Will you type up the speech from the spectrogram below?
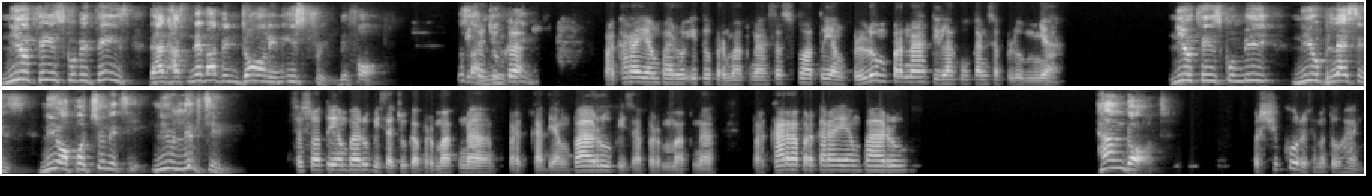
New things could be things that has never been done in history before. Those Bisa juga things. Perkara yang baru itu bermakna sesuatu yang belum pernah dilakukan sebelumnya. New things could be new blessings, new opportunity, new lifting. Sesuatu yang baru bisa juga bermakna berkat yang baru, bisa bermakna perkara-perkara yang baru. Thank God Bersyukur sama Tuhan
